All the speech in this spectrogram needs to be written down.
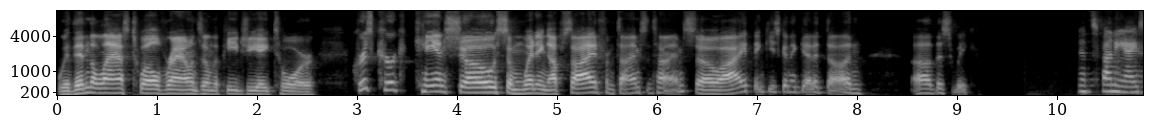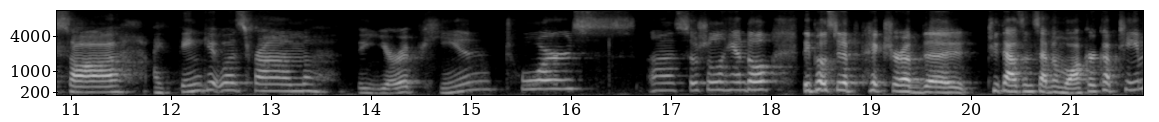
within the last 12 rounds on the PGA Tour. Chris Kirk can show some winning upside from time to time. So I think he's going to get it done uh, this week. It's funny. I saw, I think it was from the European Tours uh, social handle. They posted a picture of the 2007 Walker Cup team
